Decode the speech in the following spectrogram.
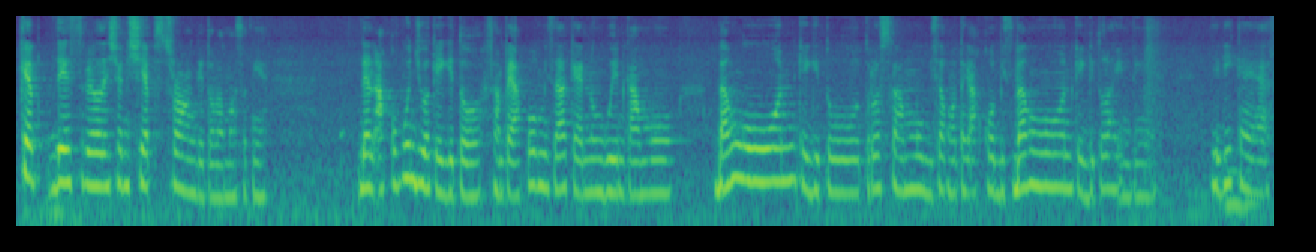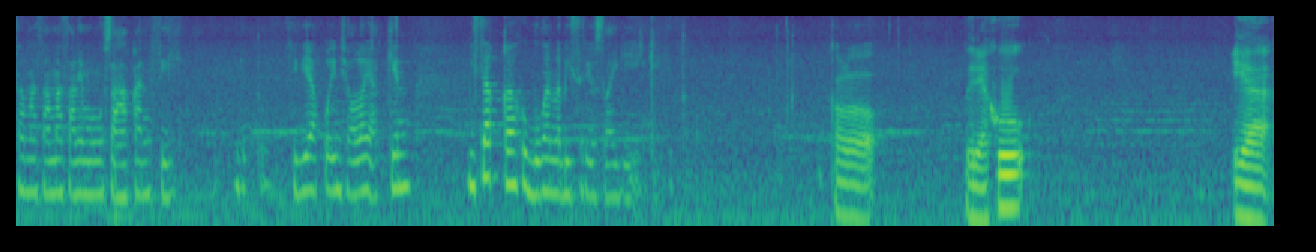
keep this relationship strong gitu loh maksudnya. Dan aku pun juga kayak gitu. Sampai aku misalnya kayak nungguin kamu bangun kayak gitu. Terus kamu bisa kontak aku habis bangun kayak gitulah intinya. Jadi kayak sama-sama saling mengusahakan sih gitu. Jadi aku insya Allah yakin bisa ke hubungan lebih serius lagi kayak gitu. Kalau dari aku ya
